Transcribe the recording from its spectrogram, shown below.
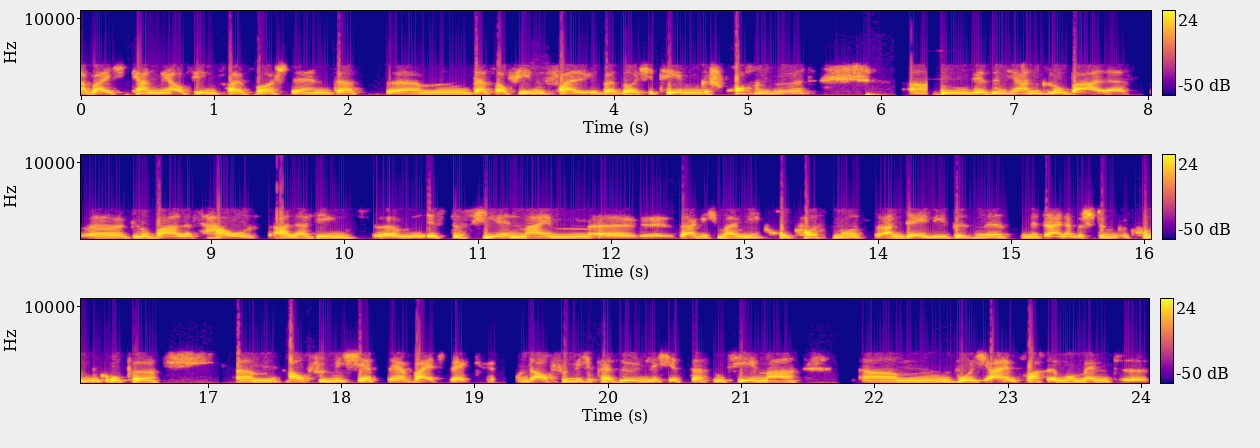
aber ich kann mir auf jeden Fall vorstellen, dass, ähm, dass auf jeden Fall über solche Themen gesprochen wird. Ähm, wir sind ja ein globales, äh, globales Haus. Allerdings ähm, ist das hier in meinem, äh, sage ich mal, Mikrokosmos an Daily Business mit einer bestimmten Kundengruppe ähm, auch für mich jetzt sehr weit weg. Und auch für mich persönlich ist das ein Thema, ähm, wo ich einfach im Moment äh,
